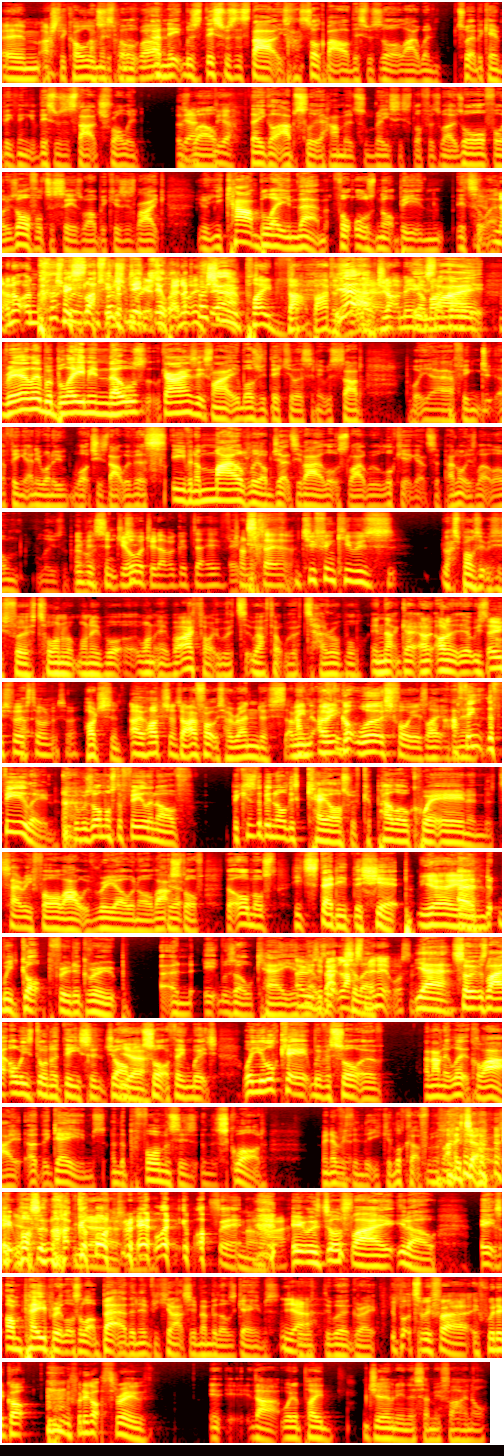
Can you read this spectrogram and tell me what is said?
um, Ashley Cole in Ashley this one Cole. as well. And it was this was the start. Let's talk about how this was sort of like when Twitter became a big thing. This was the start of trolling as Yeah. well. Yeah. They got absolutely hammered, some racist stuff as well. It was awful. It was awful to see as well because it's like you know you can't blame them for us not beating Italy. No. And, and especially, It's like especially, when- ridiculous. especially Yeah. when we played that bad as Yeah, well. Do you know what I mean? It's I'm like, going- really, we're blaming those guys. It's like it was ridiculous and it was sad. But yeah, I think I think anyone who watches that with us, even a mildly objective eye, looks like we were lucky to get to penalties, let alone lose the Even penalties. St George would have a good day of trying to say it. do you think he was? I suppose it was his first tournament money, but uh, wasn't it? But I thought we were. T- I thought we were terrible in that game. I- I- It was Whose uh, first tournament? Sorry. Hodgson. Oh, Hodgson. So I thought it was horrendous. I mean, I I mean, it got worse for you. It's like I think the feeling there was almost a feeling of because there'd been all this chaos with Capello quitting and the Terry fallout with Rio and all that Yeah. stuff, that almost he'd steadied the ship. Yeah, yeah. And we'd got through the group and it was okay. And Oh, it was a bit last minute, wasn't it? Yeah, so it was like, oh, he's done a decent job, Yeah. sort of thing. Which, when you look at it with a sort of an analytical eye at the games and the performances and the squad, I mean, everything that you can look at from a manager, it wasn't that good, Yeah, yeah. really, was it? No. Nah. It was just like you know, it's on paper it looks a lot better than if you can actually remember those games. They Yeah. were- they, weren't great. But to be fair, if we'd have got if we'd have got through i- i- that, we'd have played Germany in the semi final.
